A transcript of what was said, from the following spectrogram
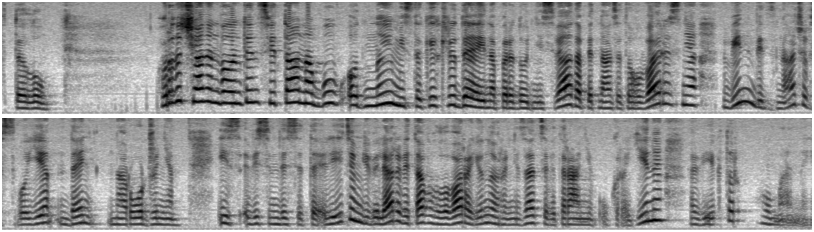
в тилу. Городочанин Валентин Світана був одним із таких людей. Напередодні свята, 15 вересня, він відзначив своє день народження. Із 80-літтям ювіляра вітав голова районної організації ветеранів України Віктор Гуменний.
